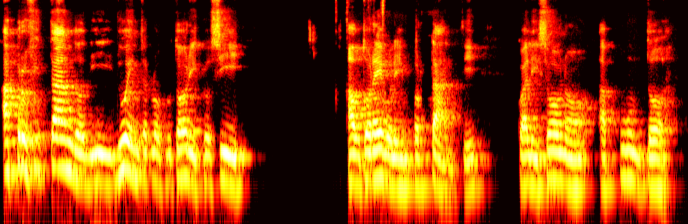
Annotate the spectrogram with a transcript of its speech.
Approfittando di due interlocutori così autorevoli e importanti, quali sono appunto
